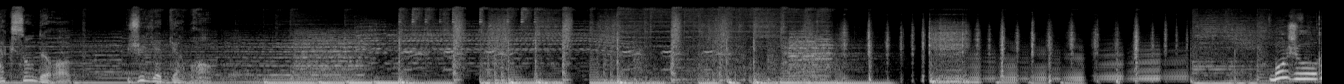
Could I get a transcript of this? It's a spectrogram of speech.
Accent d'Europe, Juliette Gerbrand. Bonjour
